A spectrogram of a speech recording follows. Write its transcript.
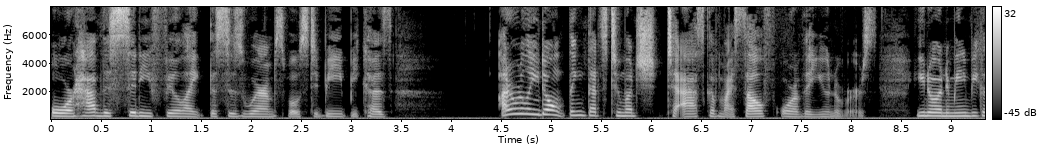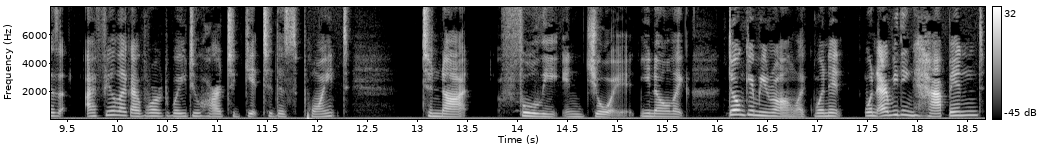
or have this city feel like this is where I'm supposed to be because I really don't think that's too much to ask of myself or of the universe. You know what I mean? Because I feel like I've worked way too hard to get to this point to not fully enjoy it. You know, like don't get me wrong, like when it when everything happened,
